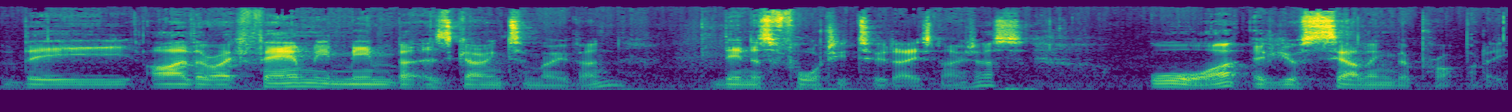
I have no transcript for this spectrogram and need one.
the either a family member is going to move in, then it's 42 days notice, or if you're selling the property.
